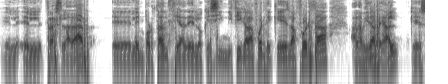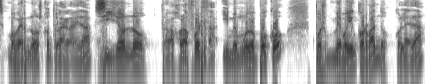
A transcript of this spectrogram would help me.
El, trasladar eh, la importancia de lo que significa la fuerza y qué es la fuerza a la vida real, que es movernos contra la gravedad. Si yo no trabajo la fuerza y me muevo poco, pues me voy encorvando con la edad.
